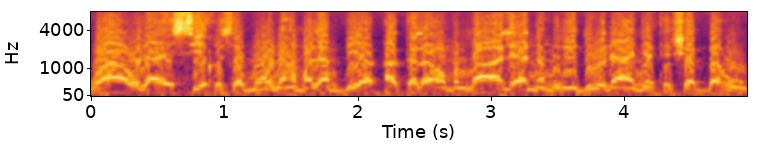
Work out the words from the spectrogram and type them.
وهؤلاء السيخ يسمونهم الانبياء قاتلهم الله لأنهم يريدون أن يتشبهوا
